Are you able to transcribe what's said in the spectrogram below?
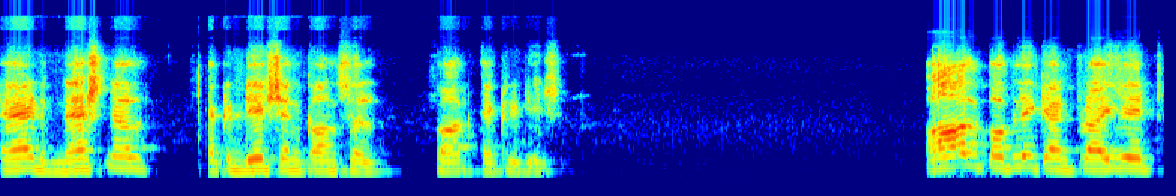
and National Accreditation Council for accreditation. All public and private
